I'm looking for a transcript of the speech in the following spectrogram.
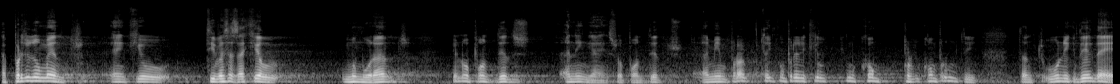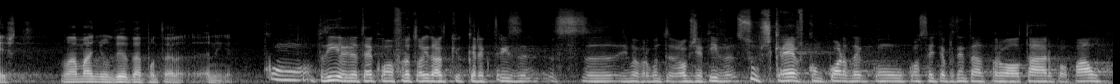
a partir do momento em que eu tive acesso àquele memorando, eu não aponto dedos a ninguém, só aponto dedos a mim próprio, porque tenho que cumprir aquilo que me comprometi. Portanto, o único dedo é este. Não há mais nenhum dedo a apontar a ninguém. Pedia-lhe até com a frontalidade que o caracteriza, se, uma pergunta objetiva, subscreve, concorda com o conceito apresentado para o altar, para o palco,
